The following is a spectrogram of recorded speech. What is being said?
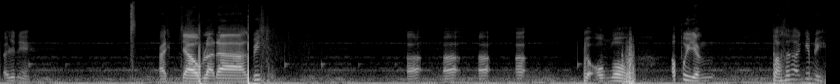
Macam ni Kacau pula dah Lebih Ah ah ah ah Ya Allah apa yang tak sangat game ni?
